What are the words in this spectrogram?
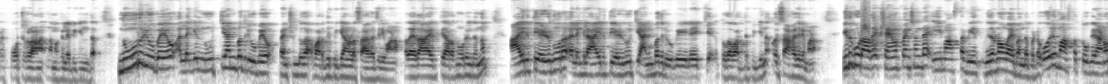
റിപ്പോർട്ടുകളാണ് നമുക്ക് ലഭിക്കുന്നത്. നൂറ് രൂപയോ അല്ലെങ്കിൽ നൂറ്റി അൻപത് രൂപയോ പെൻഷൻ തുക വർദ്ധിപ്പിക്കാനുള്ള സാഹചര്യമാണ്. അതായത് ആയിരത്തി അറുന്നൂറിൽ നിന്നും ആയിരത്തി എഴുന്നൂറ് അല്ലെങ്കിൽ ആയിരത്തി എഴുന്നൂറ്റി അൻപത് രൂപയിലേക്ക് തുക വർദ്ധിപ്പിക്കുന്ന ഒരു സാഹചര്യമാണ്. ഇതുകൂടാതെ ക്ഷേമ പെൻഷന്റെ ഈ മാസത്തെ വിതരണവുമായി ബന്ധപ്പെട്ട് ഒരു മാസത്തെ തുകയാണോ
